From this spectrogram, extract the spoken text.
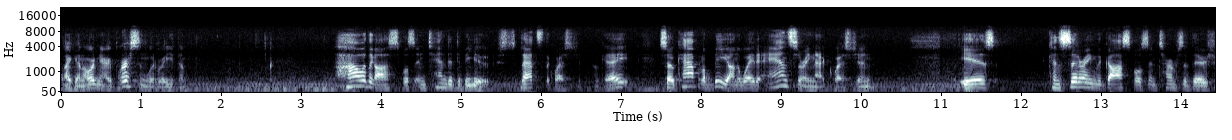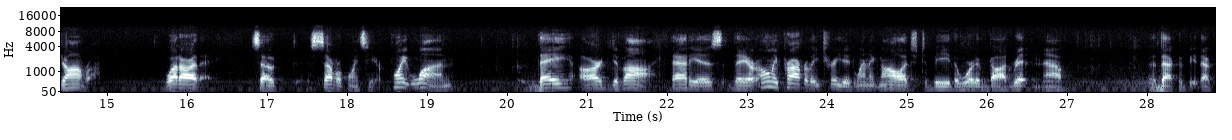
like an ordinary person would read them. How are the Gospels intended to be used? That's the question, okay? So capital B, on the way to answering that question, is considering the Gospels in terms of their genre. What are they? So, several points here. Point one, they are divine. That is, they are only properly treated when acknowledged to be the Word of God written. Now, that could be that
